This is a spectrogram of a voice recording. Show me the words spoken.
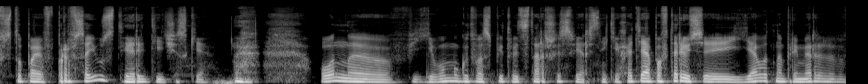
вступая в профсоюз теоретически, он, э, его могут воспитывать старшие сверстники. Хотя, повторюсь, э, я вот, например,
